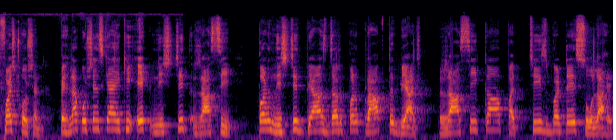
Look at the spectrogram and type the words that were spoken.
फ़र्स्ट क्वेश्चन पहला क्वेश्चन क्या है कि एक निश्चित राशि पर निश्चित ब्याज दर पर प्राप्त ब्याज, राशि का 25 बटे सोलह है।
